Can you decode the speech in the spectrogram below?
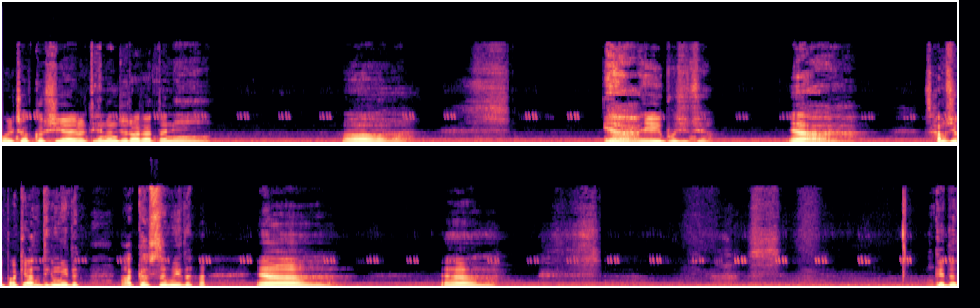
월차급 CR을 되는 줄 알았더니 아, 야 여기 보십시오. 야, 30밖에 안 됩니다. 아깝습니다. 야, 야. 그래도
